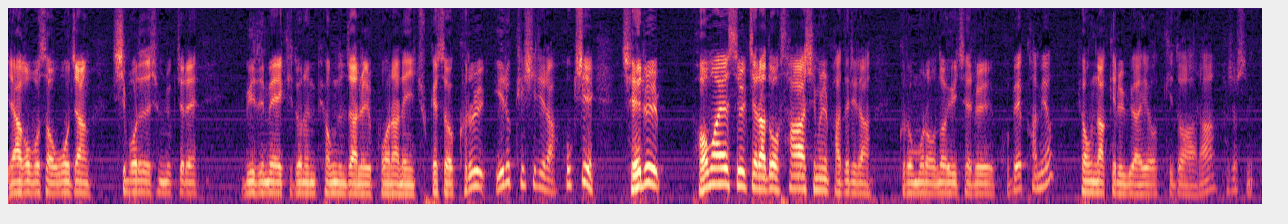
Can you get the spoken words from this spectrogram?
야고보서 5장 15절에서 16절에 믿음의 기도는 병든 자를 구원하니 주께서 그를 일으키시리라. 혹시 죄를 범하였을지라도 사하심을 받으리라. 그러므로 너희 죄를 고백하며 병 낫기를 위하여 기도하라 하셨습니다.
